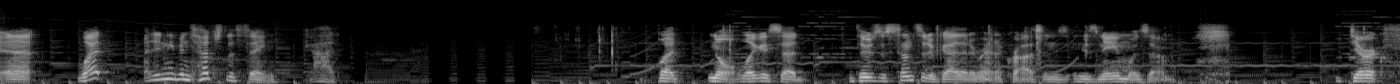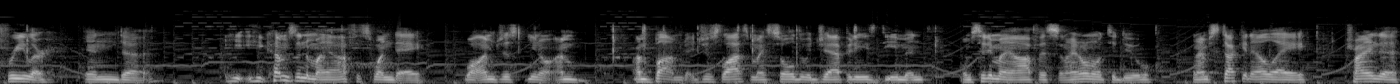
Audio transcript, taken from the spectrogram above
uh, what? I didn't even touch the thing. God. But no, like I said, there's a sensitive guy that I ran across, and his, his name was um, Derek Freeler, and uh, he he comes into my office one day while I'm just you know I'm I'm bummed. I just lost my soul to a Japanese demon. I'm sitting in my office and I don't know what to do, and I'm stuck in L.A. trying to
